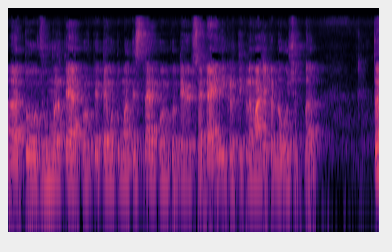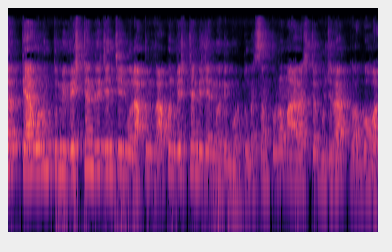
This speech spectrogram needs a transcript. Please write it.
तो झुमर तयार करतोय त्यामुळे तुम्हाला दिसणारे कोणकोणत्या वेबसाईट आहे इकडे तिकडे माझ्याकडनं होऊ शकतं. तर त्यावरून तुम्ही वेस्टर्न रिजनचे मुलं आपण आपण वेस्टर्न रिजनमध्ये मोडतो. म्हणजे संपूर्ण महाराष्ट्र गुजरात गोवा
